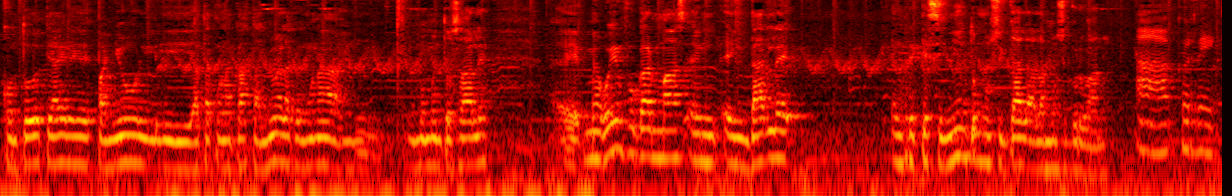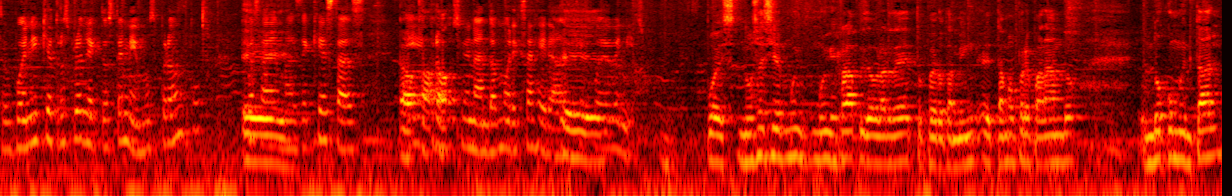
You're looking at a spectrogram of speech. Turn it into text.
con todo este aire español y hasta con la castañuela que en, una, un momento sale. Eh, me voy a enfocar más en, en darle enriquecimiento musical a la música urbana. Ah, correcto. Bueno, ¿y qué otros proyectos tenemos pronto? Pues Eh, además de que estás eh, ah, ah, promocionando Amor Exagerado, ¿qué eh, puede venir? Pues no sé si es muy, muy rápido hablar de esto, pero también estamos preparando un documental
